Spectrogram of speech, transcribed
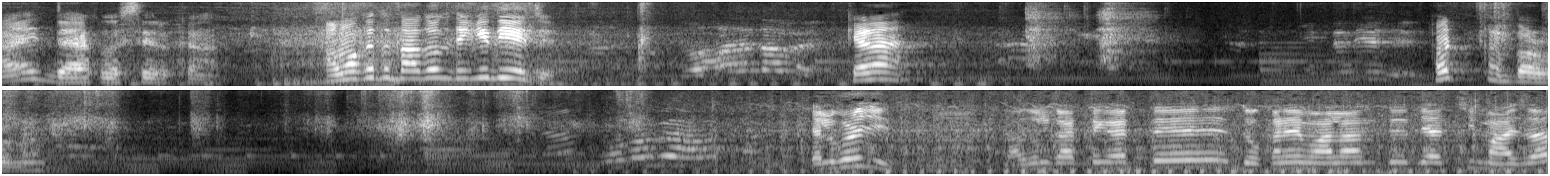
আই দেখো শেরখান আমাকে তো দাদল দেখিয়ে দিয়েছে। কেন? হট আমি পারব না। চালু করেছিস? গাজল কাটতে কাটতে দোকানে মাল আনতে যাচ্ছি মাজা।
